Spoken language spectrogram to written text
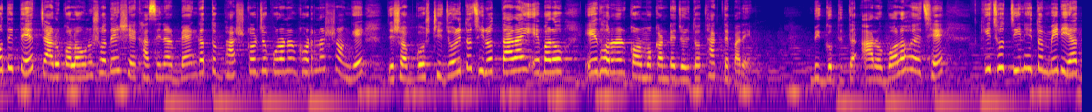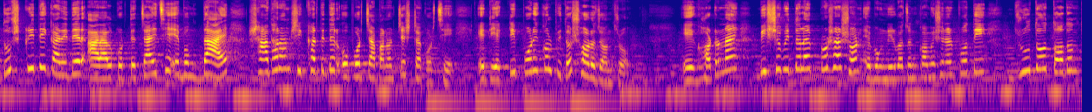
অতীতে চারুকলা অনুষদে শেখ হাসিনার ব্যঙ্গাত্মক ভাস্কর্য পোড়ানোর ঘটনার সঙ্গে যেসব গোষ্ঠী জড়িত ছিল, তারাই এবারও এ ধরনের কর্মকাণ্ডে জড়িত থাকতে পারে। বিজ্ঞপ্তিতে আরও বলা হয়েছে, কিছু চিহ্নিত মিডিয়া দুষ্কৃতিকারীদের আড়াল করতে চাইছে এবং দায় সাধারণ শিক্ষার্থীদের ওপর চাপানোর চেষ্টা করছে। এটি একটি পরিকল্পিত ষড়যন্ত্র। এই ঘটনায় বিশ্ববিদ্যালয় প্রশাসন এবং নির্বাচন কমিশনের প্রতি দ্রুত তদন্ত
